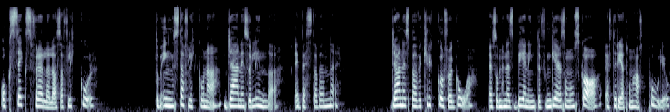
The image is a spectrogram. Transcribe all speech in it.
och sex föräldralösa flickor. De yngsta flickorna, Janice och Linda, är bästa vänner. Janice behöver kryckor för att gå eftersom hennes ben inte fungerar som de ska efter det att hon har haft polio.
